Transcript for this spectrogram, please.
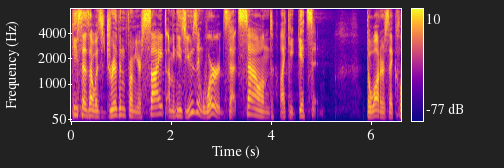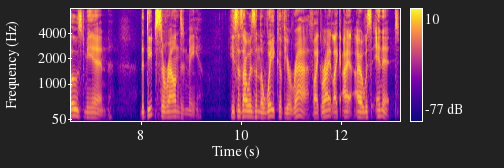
He says, "I was driven from your sight." I mean, he's using words that sound like he gets it. The waters that closed me in, the deep surrounded me. He says, "I was in the wake of your wrath." Like right, like I, I was in it,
